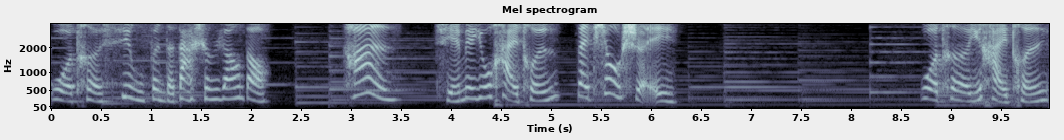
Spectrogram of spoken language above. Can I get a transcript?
沃特兴奋地大声嚷道：“看，前面有海豚在跳水！”沃特与海豚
